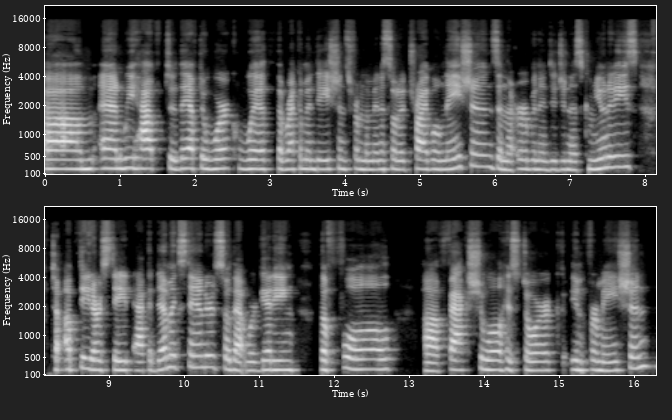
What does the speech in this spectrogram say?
um, and we have to they have to work with the recommendations from the Minnesota tribal nations and the urban Indigenous communities to update our state academic standards so that we're getting the full uh, factual historic information.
